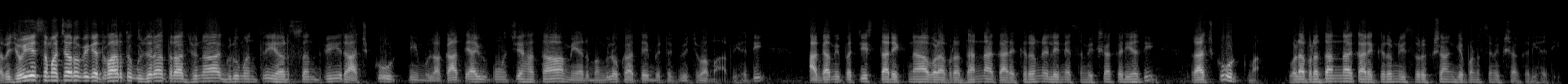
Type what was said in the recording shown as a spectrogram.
હવે જોઈએ સમાચારો વિગતવાર તો ગુજરાત રાજ્યના ગૃહમંત્રી હર્ષ સંઘવી રાજકોટની મુલાકાતે આવી પહોંચ્યા હતા. મેયર બંગલો ખાતે બેઠક યોજવામાં આવી હતી. આગામી પચીસ તારીખના વડાપ્રધાનના કાર્યક્રમને લઈને સમીક્ષા કરી હતી. રાજકોટમાં વડાપ્રધાનના કાર્યક્રમની સુરક્ષા અંગે પણ સમીક્ષા કરી હતી.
